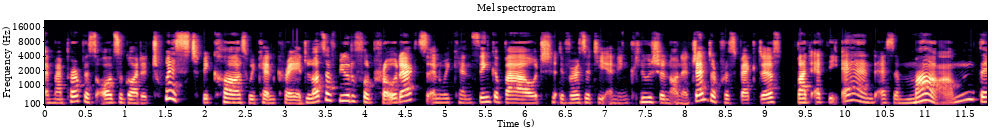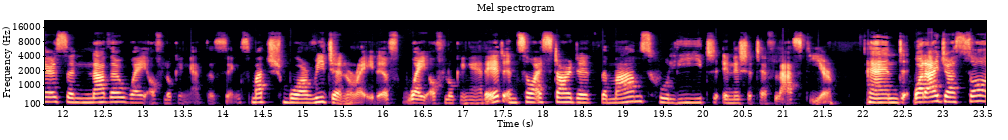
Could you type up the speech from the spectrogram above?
and my purpose also got a twist because we can create lots of beautiful products and we can think about diversity and inclusion inclusion on a gender perspective. But at the end, as a mom, there's another way of looking at these things, much more regenerative way of looking at it. And so I started the Moms Who Lead initiative last year. And what I just saw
